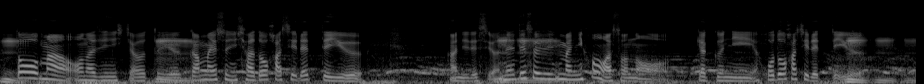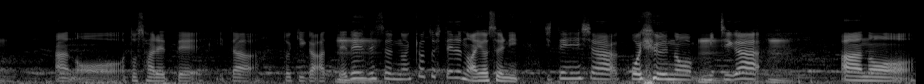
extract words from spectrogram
うん。と、まあ同じにしちゃうというか、うん。まあ要するに車道走れっていう感じですよね。うんでそれでまあ日本はその逆に歩道走れっていう、あのとされていた時があって、うん。ででその共通しているのは要するに自転車固有の道が、うん。うんあの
